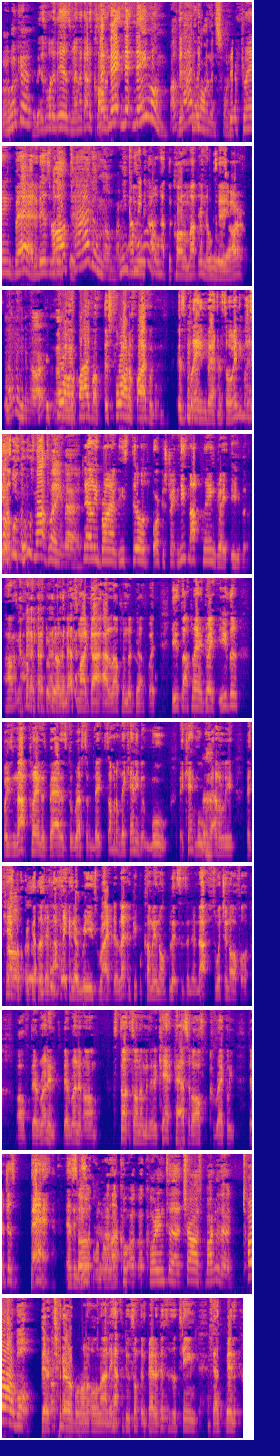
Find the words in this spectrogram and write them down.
Okay. It is what it is, man. I got to call Na- it. na- na- name them. I'll They're tag them on this one. They're playing bad. It is what I'll it is. tag them. Them. I mean, I mean, on. I don't have to call them out. They know who they are. I don't know who they are. It's I four mean, out of five of it's four out of five of them. It's playing bad. So anybody so else, who's, who's not playing bad? Stanley Bryant, he's still orchestrating. He's not playing great either. I, keep it real, and that's my guy. I love him to death, but he's not playing great either. But he's not playing as bad as the rest of them. They some of them they can't even move. They can't move laterally. They can't Oh. work together. They're not making their reads right. They're letting people come in on blitzes, and they're not switching off of. of they're running. They're running um stunts on them, and they can't pass it off correctly. They're just bad as a So, unit on the uh, uh, according to Charles Barkley, they're terrible. They're Okay. terrible on the O line. They have to do something better. This is a team that's been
